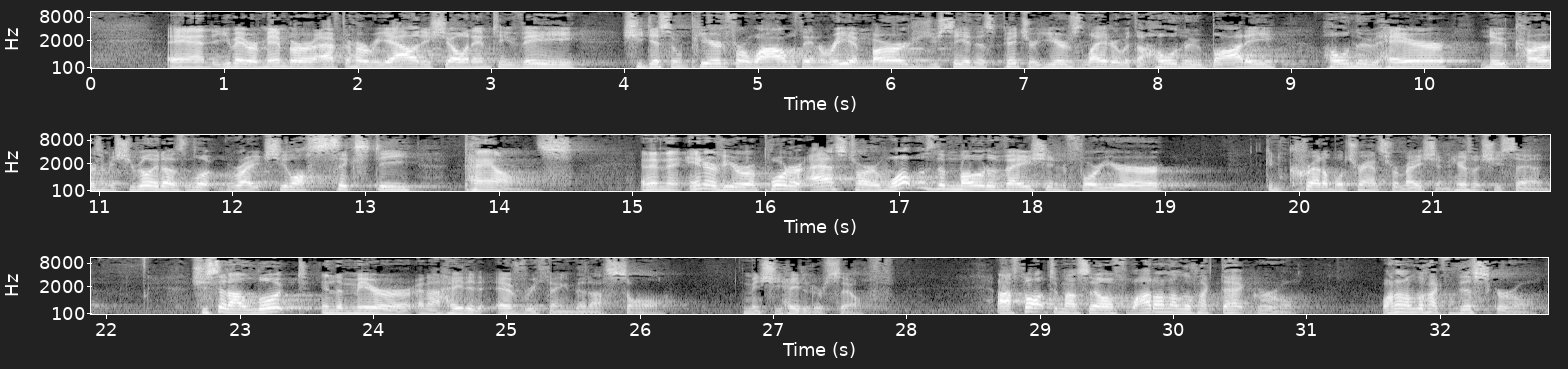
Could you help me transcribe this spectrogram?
And you may remember after her reality show on MTV, she disappeared for a while, but then reemerged, as you see in this picture, years later with a whole new body, whole new hair, new curves. I mean, she really does look great. She lost 60 pounds. And in an interview, reporter asked her, what was the motivation for your incredible transformation? Here's what she said. She said, I looked in the mirror and I hated everything that I saw. I mean, she hated herself. I thought to myself, why don't I look like that girl? Why don't I look like this girl?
